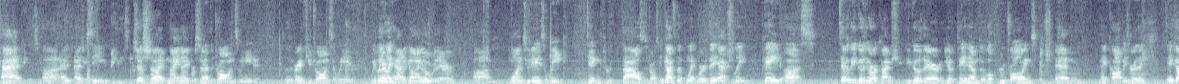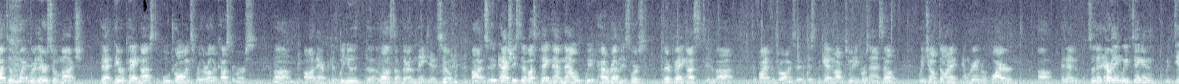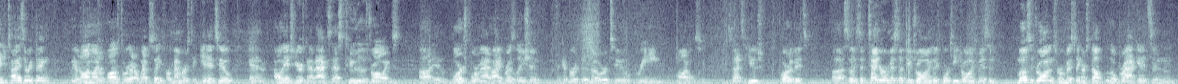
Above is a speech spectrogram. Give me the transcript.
had, uh, as, as you see, just shy, ninety-nine percent of the drawings we needed. So there's very few drawings that we needed. We literally had a guy over there, um, one, two days a week, digging through thousands of drawings. It got to the point where they actually paid us typically you go to the archives, you- you go there and you have to pay them to look through drawings and make copies or anything. It got to a point where there was so much that they were paying us to pull drawings for their other customers um, on there because we knew the- a lot of stuff better than they did. So, uh, so actually, instead of us paying them, now we have a revenue source. They're paying us to, uh, to find the drawings. It just, again, an opportunity presented itself. We jumped on it and we were able to acquire. uh, And then, so then everything we've taken, we digitized everything. We have an online repository on our website for members to get into. And then all the engineers can have access to those drawings uh, in large format, high resolution, to convert those over to 3D models. So that's a huge part of it. Uh, So I said, tender, we're missing a few drawings, there's 14 drawings missing. Most of the drawings we're missing are stuff, little brackets and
